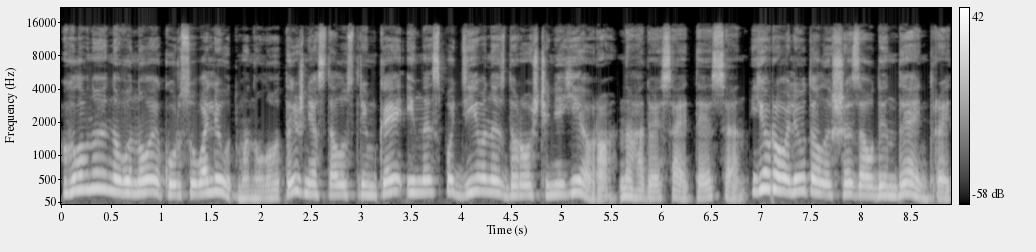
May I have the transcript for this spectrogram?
Головною новиною курсу валют минулого тижня стало стрімке і несподіване здорожчання євро. Нагадує сайт ТСН. Євровалюта лише за один день, 3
